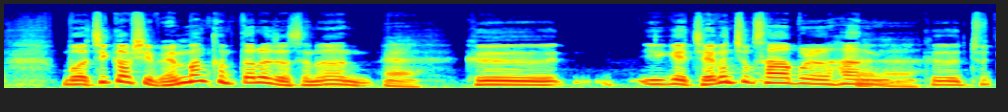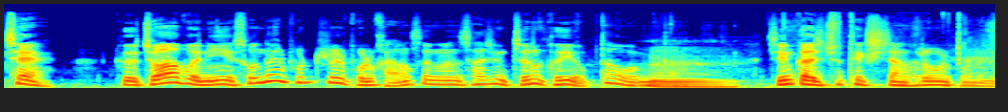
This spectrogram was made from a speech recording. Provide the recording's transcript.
뭐 집값이 웬만큼 떨어져서는 예. 그 이게 재건축 사업을 한그 예, 예. 주체 그 조합원이 손해를 볼 가능성은 사실 저는 거의 없다고 봅니다. 음. 지금까지 주택 시장 흐름을 보면요.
